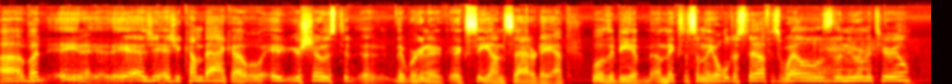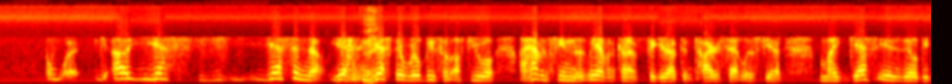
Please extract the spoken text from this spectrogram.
Uh, but you know, as you, as you come back, uh, your shows to, uh, that we're going to see on Saturday, uh, will there be a, a mix of some of the older stuff as well as the newer material? Uh, yes, yes, and no. Yes, Right. yes, there will be some a few. I haven't seen. The, we haven't kind of figured out the entire set list yet. My guess is there'll be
